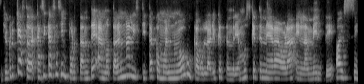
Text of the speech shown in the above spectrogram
Yo creo que hasta casi casi es importante anotar en una listita como el nuevo vocabulario que tendríamos que tener ahora en la mente. Ay, sí.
